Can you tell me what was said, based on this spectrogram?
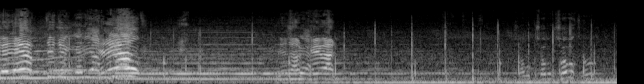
Yere yap dedik. Yere yap. Yere arkaya ver. Çabuk çabuk. çabuk.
